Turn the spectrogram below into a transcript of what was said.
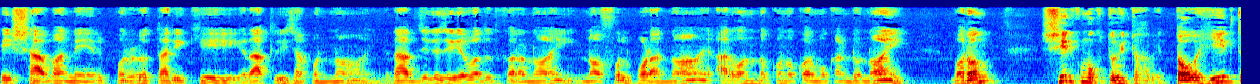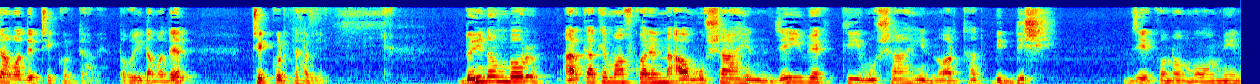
এই সাবানের পনেরো তারিখে রাত্রি যাপন নয়, রাত জেগে জেগে এবাদত করা নয়, নফল পড়া নয়, আর অন্য কোনো কর্মকাণ্ড নয়, বরং শির্ক মুক্ত হইতে হবে। তৌহিদটা আমাদের ঠিক করতে হবে। তৌহিদ আমাদের ঠিক করতে হবে। দুই নম্বর, আর কাকে মাফ করেন না? মুসাহিন, যেই ব্যক্তি মুসাহিন, অর্থাৎ বিদ্বেষী, যে কোনো মমিন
